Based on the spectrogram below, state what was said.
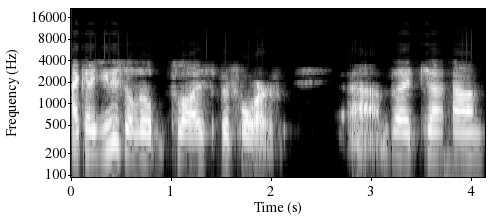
I could have used a little applause before. Uh, but, um,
